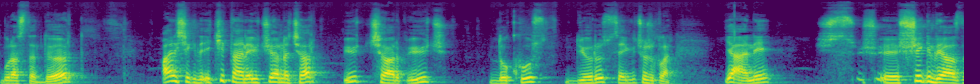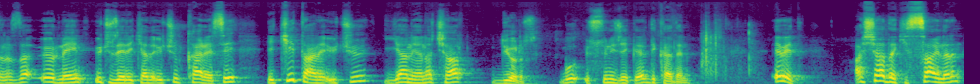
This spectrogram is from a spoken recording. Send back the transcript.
burası da 4. Aynı şekilde 2 tane 3 yana çarp. 3 çarpı 3 9 diyoruz sevgili çocuklar. Yani e, şu şekilde yazdığınızda örneğin 3 üzeri 2 ya da 3'ün karesi 2 tane 3'ü yan yana çarp diyoruz. Bu üstün niceliklere dikkat edelim. Evet aşağıdaki sayıların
